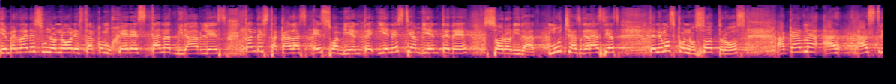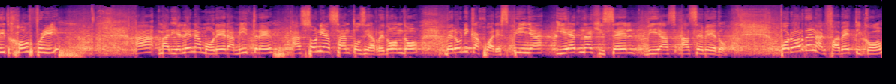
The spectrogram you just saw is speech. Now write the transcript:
Y en verdad es un honor estar con mujeres tan admirables, tan destacadas en su ambiente y en este ambiente de sororidad. Muchas gracias. Tenemos con nosotros a Carla Astrid Humphrey a María Elena Morera Mitre, a Sonia Santos de Arredondo, Verónica Juárez Piña y Edna Giselle Díaz Acevedo. Por orden alfabético,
